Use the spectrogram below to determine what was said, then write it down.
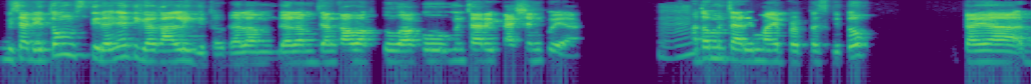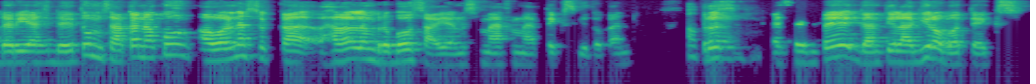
bisa dihitung setidaknya tiga kali gitu dalam dalam jangka waktu aku mencari passionku ya Mm-mm. atau mencari my purpose gitu kayak dari SD itu misalkan aku awalnya suka hal-hal yang berbau science mathematics gitu kan Oke. Terus SMP ganti lagi robotics.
